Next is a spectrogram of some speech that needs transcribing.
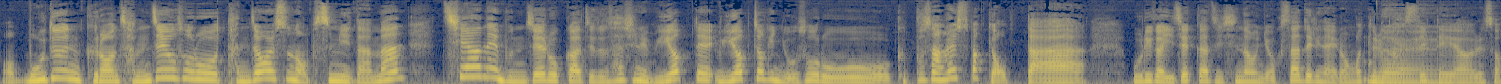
어, 모든 그런 잠재 요소로 단정할 수는 없습니다만 치안의 문제로까지도 사실은 음. 위협대 위협적인 요소로 급부상할 수밖에 없다. 우리가 이제까지 지나온 역사들이나 이런 것들을 네. 봤을 때요. 그래서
